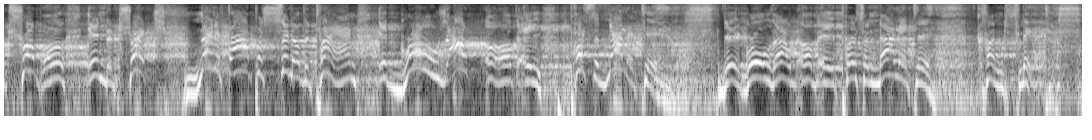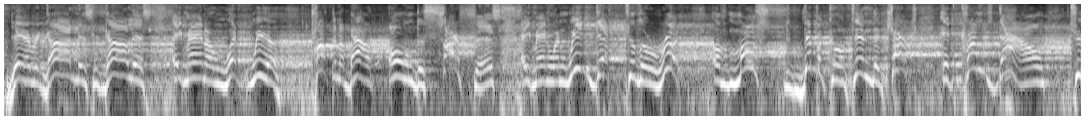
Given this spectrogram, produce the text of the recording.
the trouble in the church, 95% of the time it grows out of a personality. It grows out of a personality conflict. Yeah, regardless, regardless, amen, of what we're talking about on the surface, amen, when we get to the root of most difficulty in the church, it comes down to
